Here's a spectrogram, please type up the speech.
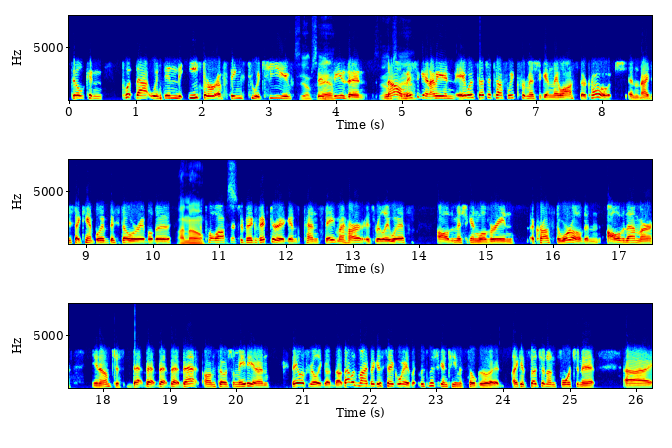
still can put that within the ether of things to achieve See what I'm this season. See what I'm No? Michigan. I mean, it was such a tough week for Michigan. They lost their coach, and I just I can't believe they still were able to, I know. to pull off such a big victory against Penn State. My heart is really with all the Michigan Wolverines across the world, and all of them are you know just bet bet bet bet bet on social media, and they look really good though. That was my biggest takeaway. Is like this Michigan team is so good. Like it's such an unfortunate uh,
